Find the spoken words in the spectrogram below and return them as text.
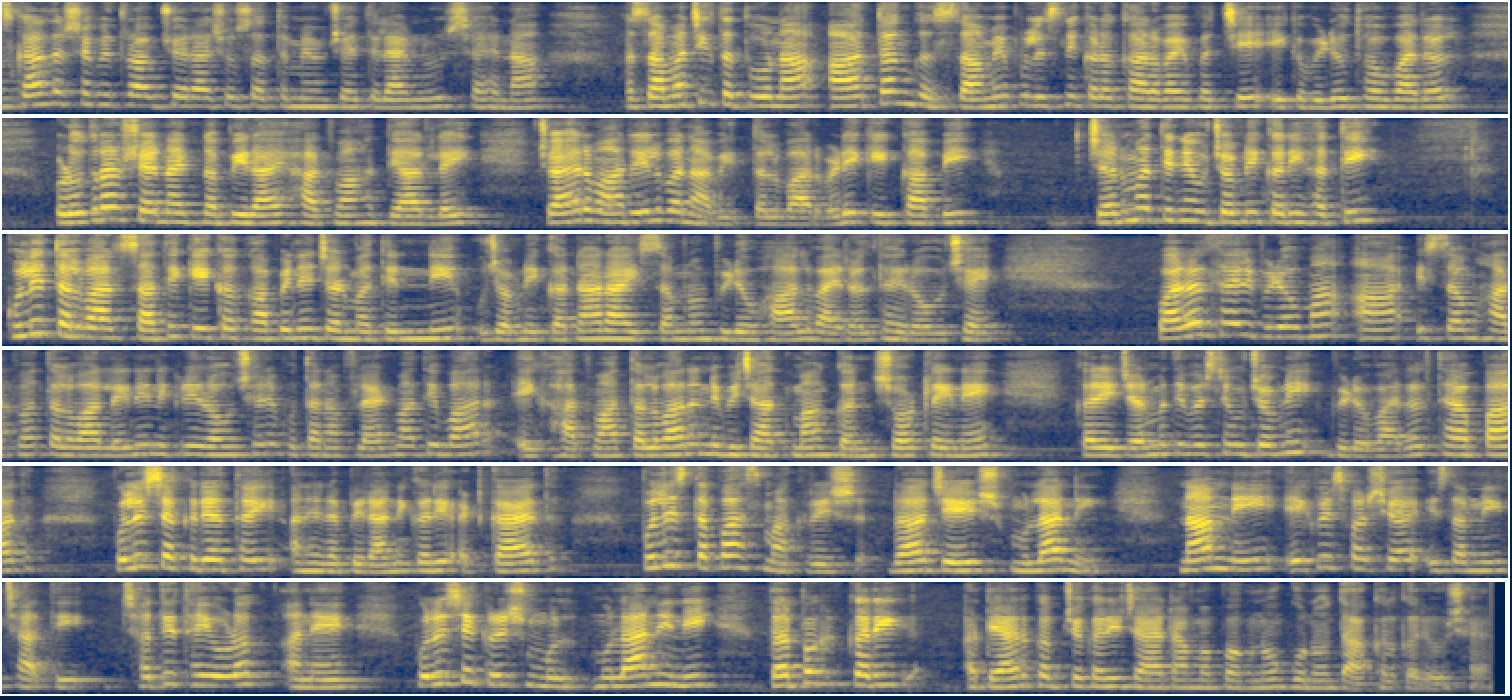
નમસ્કાર દર્શક મિત્રો, આપ જોઈ રહ્યા છો સત્યમેવ જયતે લાઈવ ન્યૂઝ શહેરના અસામાજિક તત્વોના આતંક સામે પોલીસની કડક કાર્યવાહી વચ્ચે એક વીડિયો થયો વાયરલ. વડોદરા શહેરના એક નબીરાએ હાથમાં હથિયાર લઈ જાહેરમાં રેલ બનાવી તલવાર વડે કેક કાપી જન્મદિનની ઉજવણી કરી હતી. ખુલ્લી તલવાર સાથે કેક કાપીને જન્મદિનની ઉજવણી કરનારા આ ઇસમનો વીડિયો હાલ વાયરલ થઈ રહ્યો છે. વાયરલ થયેલ વિડીયોમાં આ ઇસમ હાથમાં તલવાર લઈને નીકળી રહ્યો છે અને પોતાના ફ્લેટમાંથી બહાર એક હાથમાં તલવાર અને બીજા હાથમાં ગન શોટ લઈને કરી જન્મદિવસની ઉજવણી. વીડિયો વાયરલ થયા બાદ પોલીસ સક્રિય થઈ અને નબીરાની કરી અટકાયત. પોલીસ તપાસમાં ક્રિશ રાજેશ મુલાની નામની એકવીસ વર્ષીય ઇસમની છાતી છતી થઈ ઓળખ અને પોલીસે ક્રિશ મુલ- મુલાનીની ધરપકડ કરી, હથિયાર કબજે કરી જાહેરનામા પગનો ગુનો દાખલ કર્યો છે.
